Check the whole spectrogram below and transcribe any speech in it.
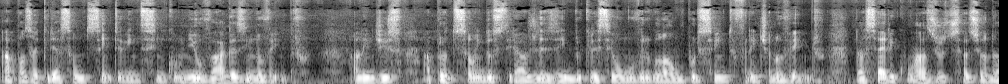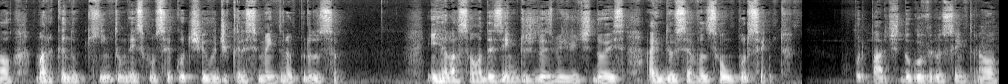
após a criação de 125 mil vagas em novembro. Além disso, a produção industrial de dezembro cresceu 1,1% frente a novembro, na série com ajuste sazonal, marcando o quinto mês consecutivo de crescimento na produção. Em relação a dezembro de 2022, a indústria avançou 1%. Por parte do governo central,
